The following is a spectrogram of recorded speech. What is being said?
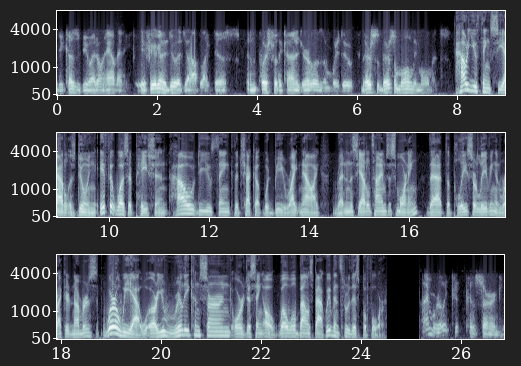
because of you, I don't have any. If you're going to do a job like this and push for the kind of journalism we do, there's there's some lonely moments. How do you think Seattle is doing? If it was a patient, how do you think the checkup would be right now? I read in the Seattle Times this morning that the police are leaving in record numbers. Where are we at? Are you really concerned or just saying, oh, well, we'll bounce back? We've been through this before. I'm really c- concerned.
